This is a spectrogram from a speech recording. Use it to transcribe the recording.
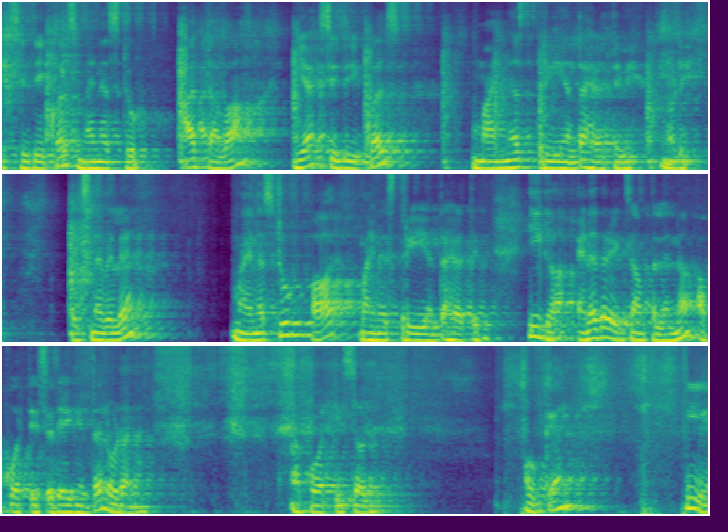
X is equals minus two ಅಥವಾ x is equals minus three ಅಂತ ಹೇಳ್ತೀವಿ. ನೋಡಿ ಎಕ್ಸ್ನ ಬೆಲೆ minus two or minus three ಅಂತ ಹೇಳ್ತೀವಿ. ಈಗ ಎನದರ್ ಎಕ್ಸಾಂಪಲನ್ನು ಅಪವರ್ತಿಸೋದು ಹೇಗೆ ಅಂತ ನೋಡೋಣ. ಅಪವರ್ತಿಸೋದು. ಓಕೆ ಇಲ್ಲಿ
